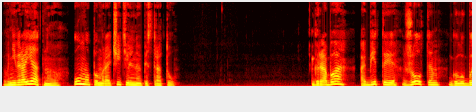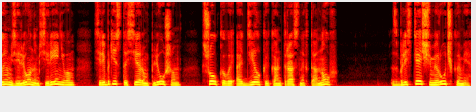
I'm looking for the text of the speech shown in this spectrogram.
в невероятную, умопомрачительную пестроту. Гроба, обитые желтым, голубым, зеленым, сиреневым, серебристо-серым плюшем, с шелковой отделкой контрастных тонов, с блестящими ручками,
